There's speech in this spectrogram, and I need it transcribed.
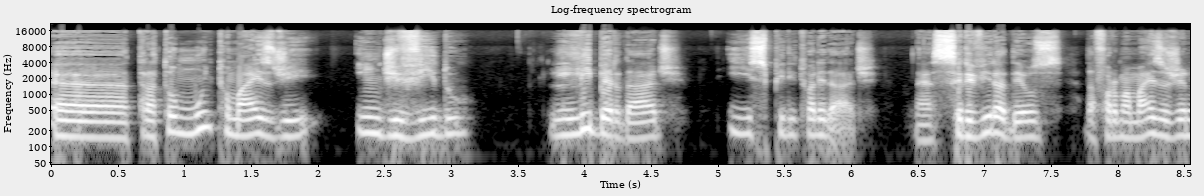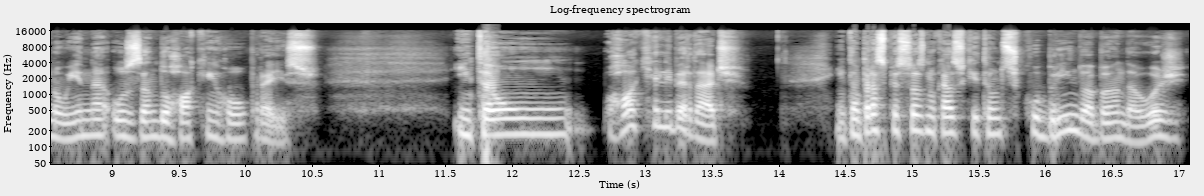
uh, tratou muito mais de indivíduo, liberdade e espiritualidade. Né? Servir a Deus da forma mais genuína usando rock and roll para isso. Então, rock é liberdade. Então, para as pessoas, no caso, que estão descobrindo a banda hoje,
